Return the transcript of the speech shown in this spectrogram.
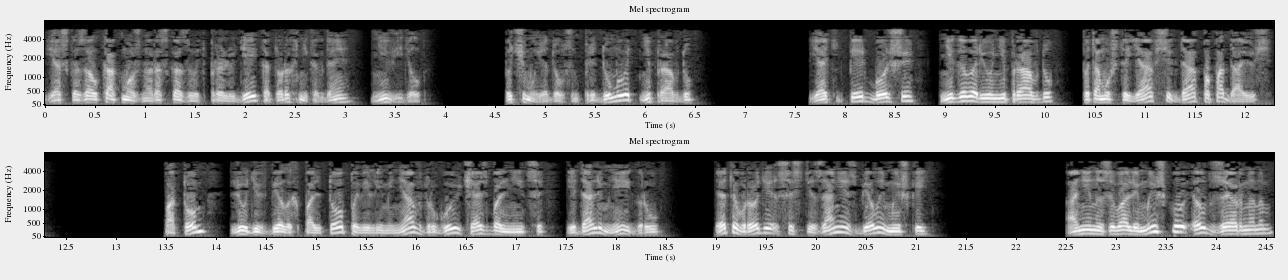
Я сказал, как можно рассказывать про людей, которых никогда не видел. Почему я должен придумывать неправду? Я теперь больше не говорю неправду, потому что я всегда попадаюсь. Потом люди в белых пальто повели меня в другую часть больницы и дали мне игру. Это вроде состязания с белой мышкой. Они называли мышку Элджернаном.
